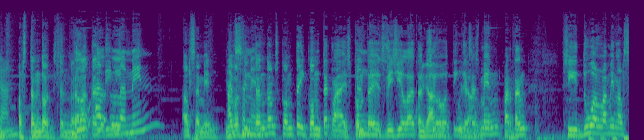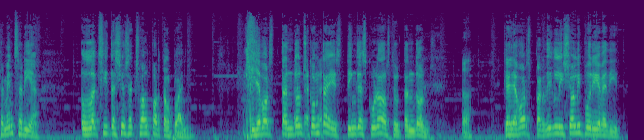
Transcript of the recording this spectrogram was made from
els tendons. tendons. De la tendinitis. El cement. Llavors diu tendons, compte, i compte, clar, és compte, tendons. és vigila, atenció, cuidado, tingues cuidado. esment, per tant, si du l'element al cement seria l'excitació sexual porta el plany. I llavors, tendons, compte, és tingues cura dels teus tendons. Ah. Que llavors, per dir-li això, li podria haver dit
